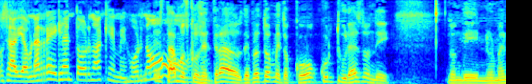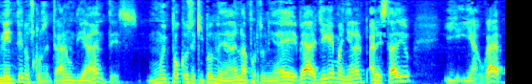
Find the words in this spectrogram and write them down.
o sea, había una regla en torno a que mejor no. Estábamos concentrados. De pronto me tocó culturas donde, donde normalmente nos concentraban un día antes. Muy pocos equipos me daban la oportunidad de, vea, llegue mañana al, al estadio y, y a jugar.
